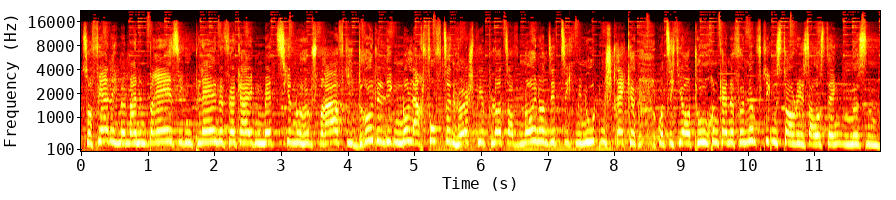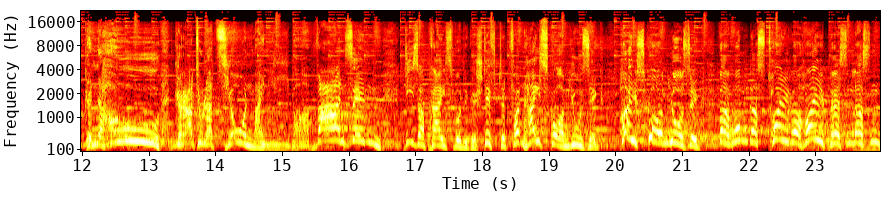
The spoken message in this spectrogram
Sofern ich mit meinen bräsigen Pläne für Geigenmätzchen nur hübsch brav die drödeligen 0815 Hörspielplots auf 79 Minuten strecke und sich die Autoren keine vernünftigen Stories ausdenken müssen. Genau! Gratulation, mein Lieber! Wahnsinn! Dieser Preis wurde gestiftet von Highscore Music. Highscore Music! Warum das teure Heu pressen lassen,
